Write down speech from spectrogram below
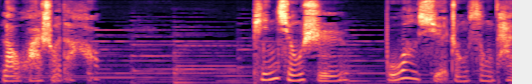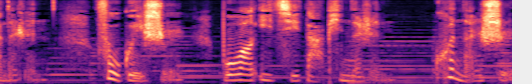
老话说得好：“贫穷时不忘雪中送炭的人，富贵时不忘一起打拼的人，困难时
